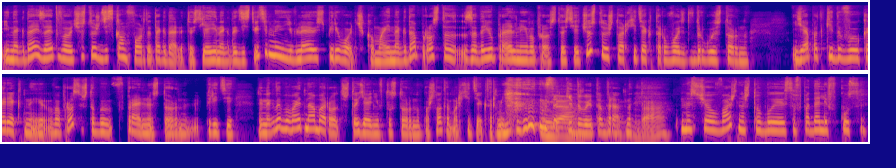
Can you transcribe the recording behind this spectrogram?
Иногда из-за этого чувствуешь дискомфорт и так далее. То есть я иногда действительно являюсь переводчиком, а иногда просто задаю правильные вопросы. То есть я чувствую, что архитектор уводит в другую сторону, я подкидываю корректные вопросы, чтобы в правильную сторону перейти. Но иногда бывает наоборот, что я не в ту сторону пошла, там архитектор меня да. закидывает обратно. Да. У нас еще важно, чтобы совпадали вкусы.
